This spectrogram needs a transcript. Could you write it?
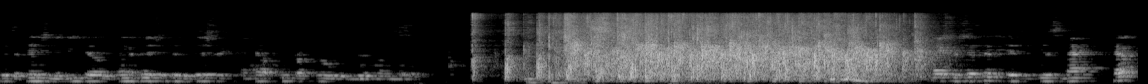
His attention to detail is beneficial to the district and helps keep our schools in good running order. Next recipient is, is Matt Pep.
